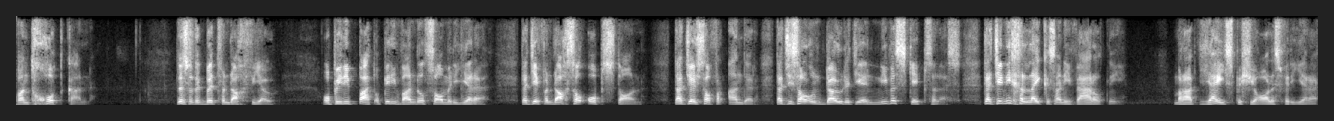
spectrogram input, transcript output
want God kan. Dis wat ek bid vandag vir jou op hierdie pad, op hierdie wandel saam met die Here, dat jy vandag sal opstaan, dat jy sal verander, dat jy sal onthou dat jy 'n nuwe skepsel is, dat jy nie gelyk is aan die wêreld nie, maar dat jy spesiaal is vir die Here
